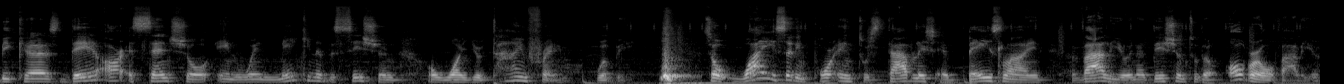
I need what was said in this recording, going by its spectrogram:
because they are essential in when making a decision on what your time frame will be. So why is it important to establish a baseline value in addition to the overall value?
